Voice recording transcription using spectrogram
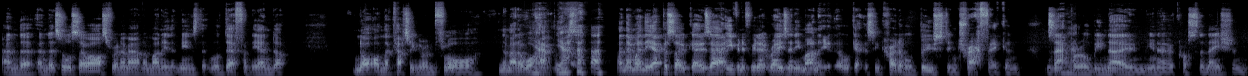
and uh, and let's also ask for an amount of money that means that we'll definitely end up not on the cutting room floor no matter what yeah, happens. Yeah. and then when the episode goes out, even if we don't raise any money, we'll get this incredible boost in traffic and Zapper yeah. will be known, you know, across the nation.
